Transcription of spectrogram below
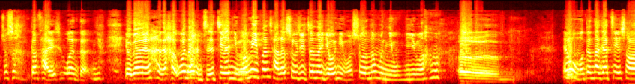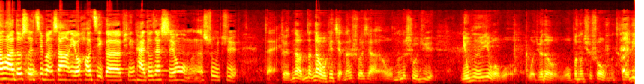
就是 刚才问的，你有个人很很问的很直接，你们蜜蜂茶的数据真的有你们说的那么牛逼吗？呃，因为我们跟大家介绍的话，都是基本上有好几个平台都在使用我们的数据，对，对，那那那我可以简单说一下我们的数据牛不牛逼我，我我觉得我不能去说我们特别厉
